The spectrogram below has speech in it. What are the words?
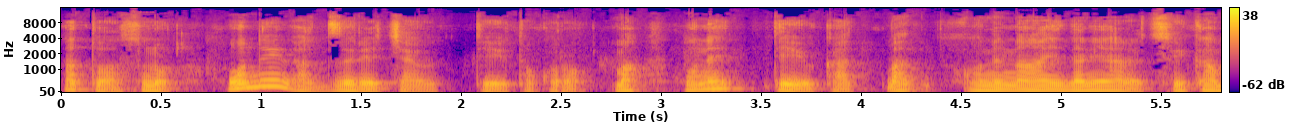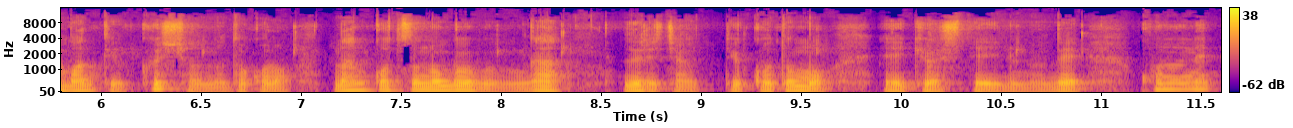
あとはその骨がずれちゃうっていうところ、まあ骨っていうか、まあ骨の間にある椎間板っていうクッションのところ、軟骨の部分がずれちゃうっていうことも影響しているので、このね、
